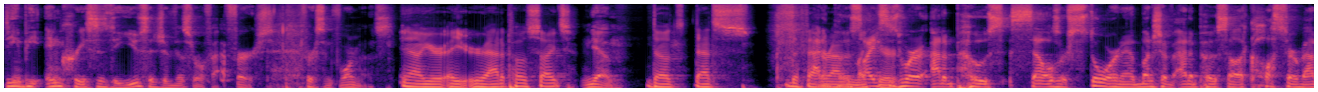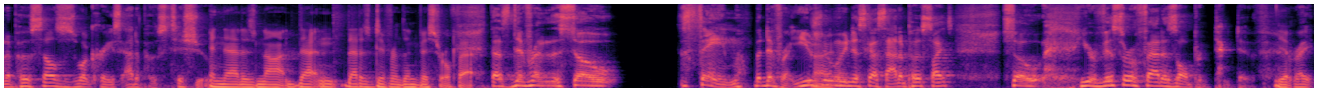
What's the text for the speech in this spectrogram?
DNP increases the usage of visceral fat first, first and foremost. Now your your adipose sites. Yeah, Those that's the fat around like your is where adipose cells are stored, and a bunch of adipose cell, a cluster of adipose cells, is what creates adipose tissue. and that is not that and that is different than visceral fat. That's different. So same but different. Usually Alright. when we discuss adipocytes, so your visceral fat is all protective, Yep. right?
